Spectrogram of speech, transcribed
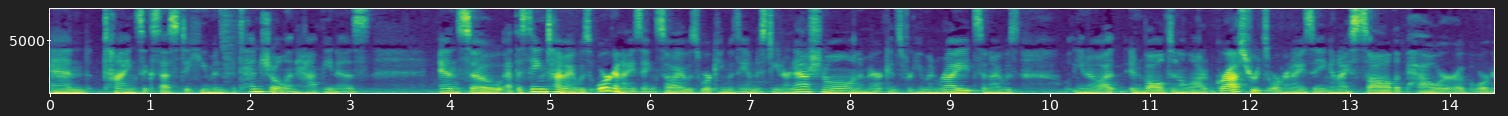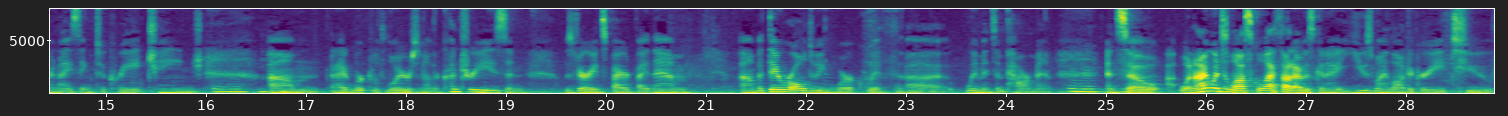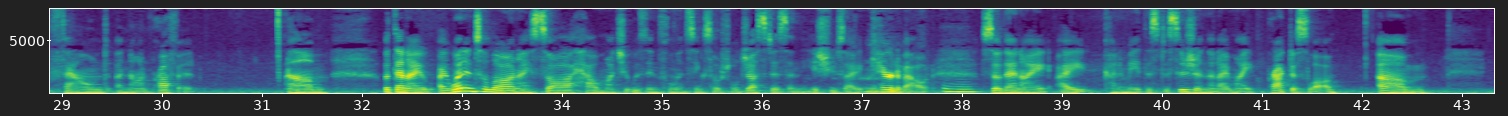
and tying success to human potential and happiness. And so at the same time, I was organizing. So I was working with Amnesty International and Americans for Human Rights, and I was, you know, uh, involved in a lot of grassroots organizing. And I saw the power of organizing to create change. Um, and I had worked with lawyers in other countries and was very inspired by them. Um, but they were all doing work with uh, women's empowerment. And so when I went to law school, I thought I was going to use my law degree to found a nonprofit. Um, but then I, I went into law and I saw how much it was influencing social justice and the issues I cared about. So then I, I kind of made this decision that I might practice law. Um,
